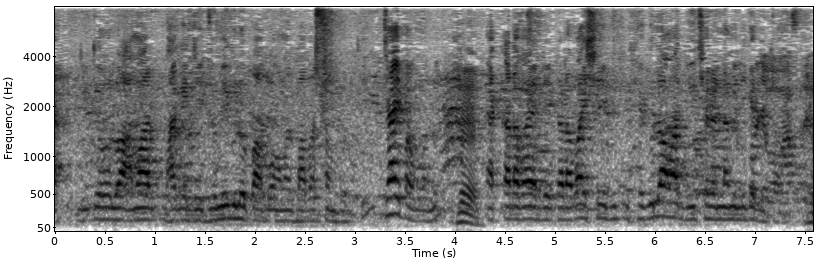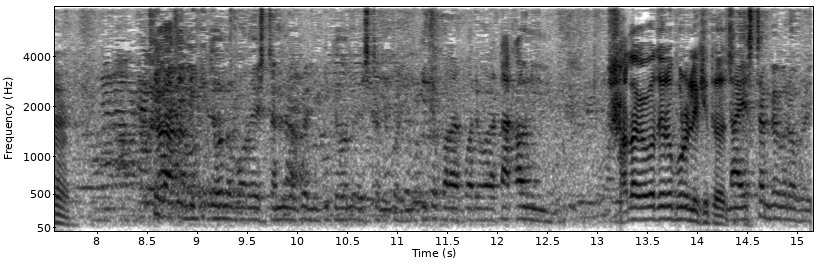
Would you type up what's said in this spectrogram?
এক দ্বিতীয় হলো আমার ভাগে যে জমিগুলো পাবো আমার বাবার সম্পত্তি যাই পাবো আমি। এক কাটা পায় দেড় কাটা পায় সেই সেগুলো আমার দুই ছেলের নামে লিখে দিতে হবে। ঠিক আছে লিখিত হলো বড় স্ট্যাম্পের উপরে লিখিত হলো স্ট্যাম্প করে লিখিত করার পরে ওরা টাকাও নিয়ে নেবে। সাদা কাগজের উপরে লিখিত হয়েছে না স্ট্যাম্প পেপার উপরে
